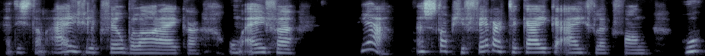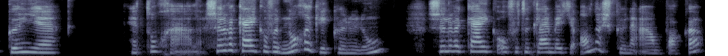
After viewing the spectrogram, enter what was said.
het is dan eigenlijk veel belangrijker om even ja, een stapje verder te kijken eigenlijk van hoe kun je het toch halen. Zullen we kijken of we het nog een keer kunnen doen? Zullen we kijken of we het een klein beetje anders kunnen aanpakken?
